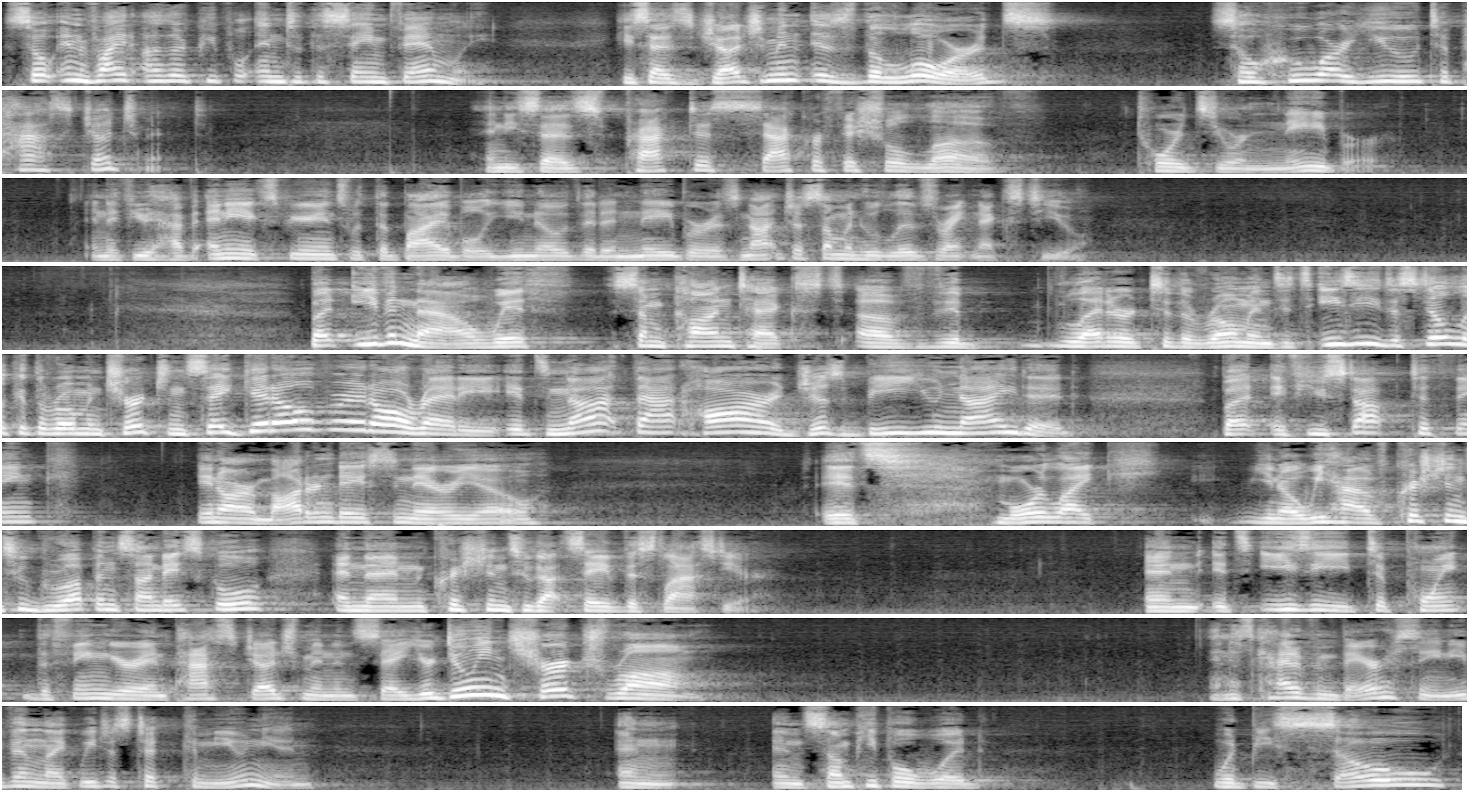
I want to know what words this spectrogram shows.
so invite other people into the same family. He says, Judgment is the Lord's, so who are you to pass judgment? And he says, Practice sacrificial love towards your neighbor. And if you have any experience with the Bible, you know that a neighbor is not just someone who lives right next to you. But even now, with some context of the letter to the Romans, it's easy to still look at the Roman church and say, get over it already. It's not that hard. Just be united. But if you stop to think in our modern day scenario, it's more like, you know, we have Christians who grew up in Sunday school and then Christians who got saved this last year. And it's easy to point the finger and pass judgment and say, you're doing church wrong. And it's kind of embarrassing. Even like we just took communion. And and some people would would be so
